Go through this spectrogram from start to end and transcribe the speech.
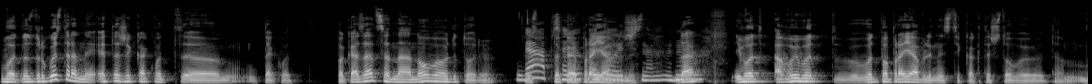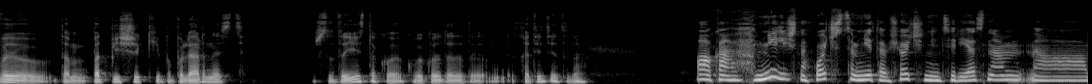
Вот, но с другой стороны, это же как вот, э, так вот, показаться на новую аудиторию. То Да, абсолютно такая проявленность. точно. Да? И вот, а вы вот, вот по проявленности как-то, что вы там, вы там подписчики, популярность, что-то есть такое? Вы куда-то это- хотите туда? А, мне лично хочется, мне это вообще очень интересно. А,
